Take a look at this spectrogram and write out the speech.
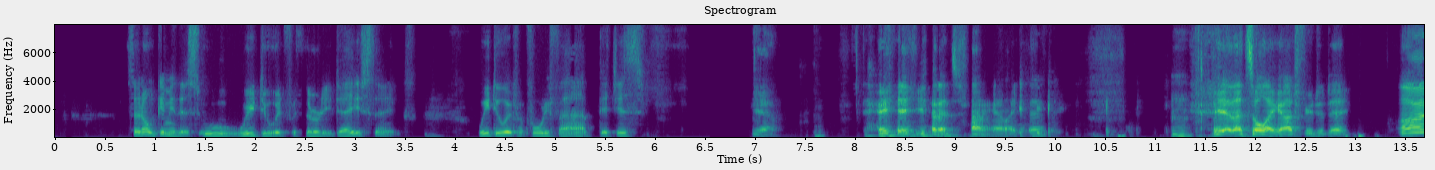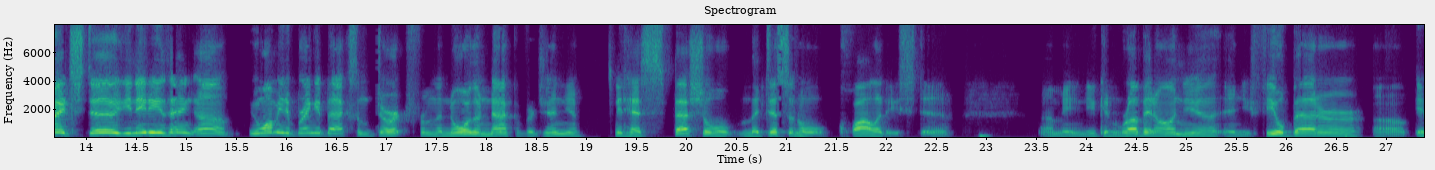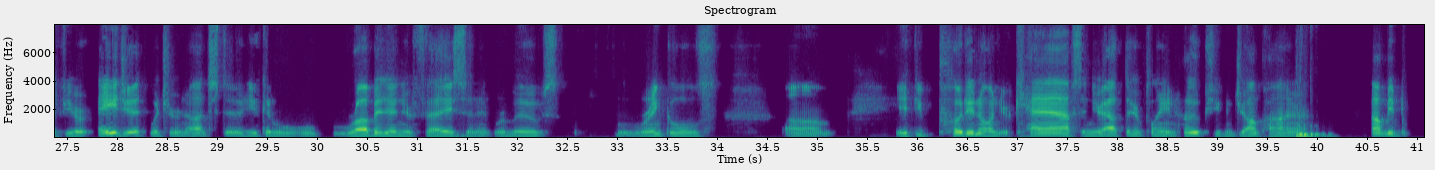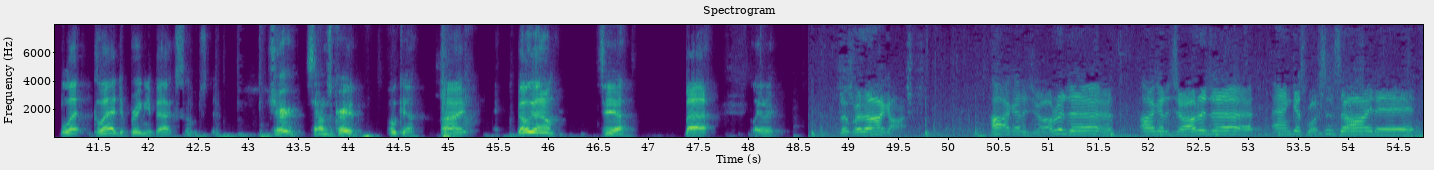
So don't give me this, ooh, we do it for 30 days things. We do it for 45, bitches. Yeah. yeah, that's funny. I like that. Mm. yeah, that's all I got for you today. All right, Stu, you need anything? Uh, you want me to bring you back some dirt from the northern neck of Virginia? It has special medicinal qualities, Stu. I mean, you can rub it on you and you feel better. Uh, if you're aged, which you're not, Stu, you can rub it in your face and it removes wrinkles. Um, if you put it on your calves and you're out there playing hoops, you can jump higher. I'll be glad to bring you back some, Stu. Sure. Sounds great. Okay. All right. Go get them. See ya. Bye. Later. Look what I got. I got a jar of dirt, I got a jar of dirt, and guess what's inside it?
